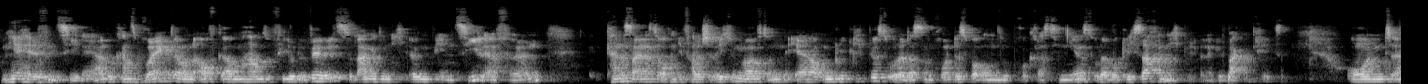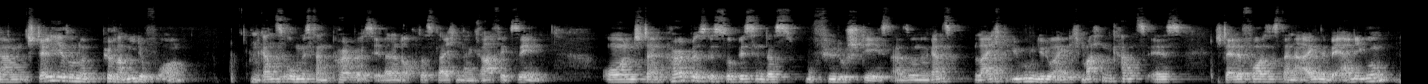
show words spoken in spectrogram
Und hier helfen Ziele. Ja? Du kannst Projekte und Aufgaben haben, so viele du willst, solange die nicht irgendwie ein Ziel erfüllen, kann es sein, dass du auch in die falsche Richtung läufst und eher unglücklich bist oder das ein Grund ist, warum du prokrastinierst oder wirklich Sachen nicht gebacken kriegst. Und ähm, stell dir so eine Pyramide vor und ganz oben ist dein Purpose. Ihr werdet auch das gleich in der Grafik sehen. Und dein Purpose ist so ein bisschen das, wofür du stehst. Also eine ganz leichte Übung, die du eigentlich machen kannst, ist, stell dir vor, es ist deine eigene Beerdigung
